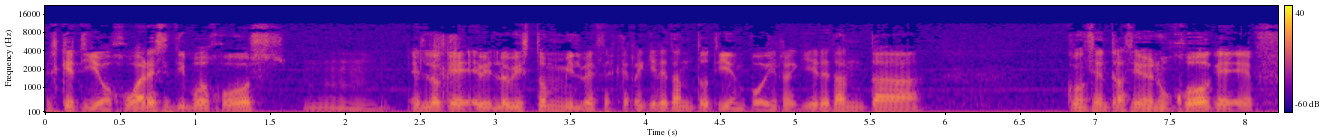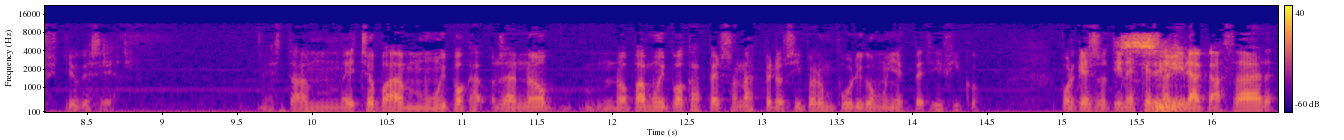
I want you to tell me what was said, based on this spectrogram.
es que, tío, jugar ese tipo de juegos mm, es lo que he- lo he visto mil veces, que requiere tanto tiempo y requiere tanta concentración en un juego que, yo qué sé, está hecho para muy pocas, o sea, no, no para muy pocas personas, pero sí para un público muy específico. Porque eso, tienes que Sí. salir a cazar,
